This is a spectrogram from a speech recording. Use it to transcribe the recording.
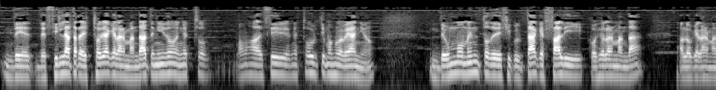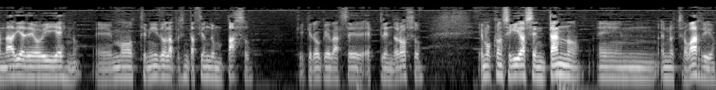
de decir la trayectoria que la hermandad ha tenido en estos, vamos a decir, en estos últimos nueve años, de un momento de dificultad que Fali cogió la hermandad a lo que la hermandad a día de hoy es, ¿no? hemos tenido la presentación de un paso que creo que va a ser esplendoroso. Hemos conseguido asentarnos en, nuestro barrio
